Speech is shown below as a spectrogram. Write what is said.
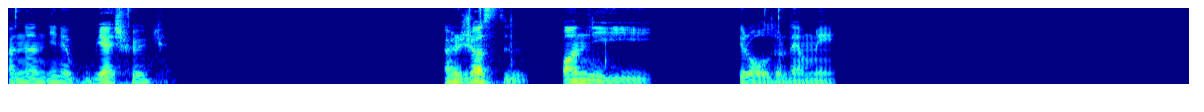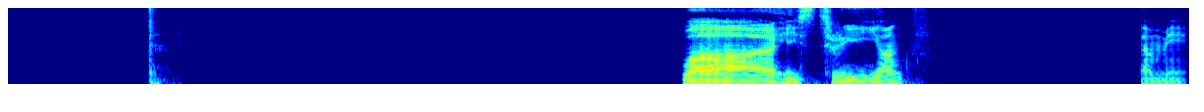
Benden yine bir yaş büyük. They're just one year older than me. Wow, he's three young than me.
